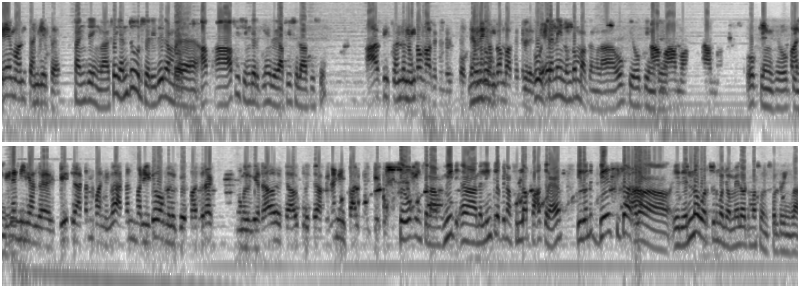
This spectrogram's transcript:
நேம் வந்து சஞ்சய் சார் சஞ்சய்ங்களா? சார் எந்த ஊர் சார் இது நம்ம ஆஃபீஸ் எங்கே இருக்கு? இது அஃபீஷியல் ஆஃபீஸ் ஆபீஸ் வந்து நுங்கம்பாக்கத்துல இருக்கு. சார் சென்னை நுங்கம். நுங்கம்பாக்கத்துல இருக்கு. சென்னை நுங்கம்பாக்கங்களா? ஓகே ஓகேங்க ஆமா ஆமா ஆமா. ஓகேங்க சார் சார் நீங்க அந்த வீட்ல அட்டன் பண்ணுங்க. அட்டன் பண்ணிட்டு உங்களுக்கு ஃபர்தரா உங்களுக்கு ஏதாவது டவுட் இருக்கு அப்படின்னா நீங்க கால் பண்ணி சரி ஓகேங்க சார் நான் மீட் அந்த லிங்க்ல போய் நான் ஃபுல்லாக பார்க்குறேன் இது வந்து பேசிக்காக இது என்ன ஒர்க்குன்னு கொஞ்சம் மேலோட்டமாக சொல்லி சொல்கிறீங்களா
